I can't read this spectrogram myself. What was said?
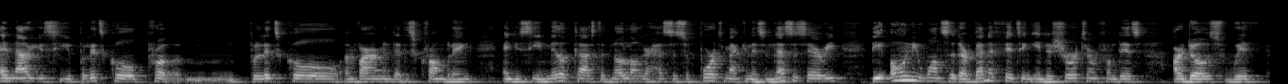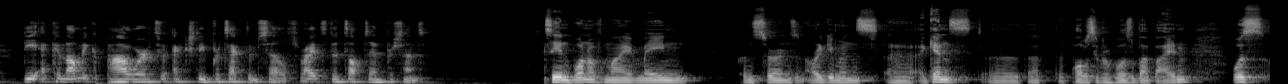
and now you see a political pro, political environment that is crumbling and you see a middle class that no longer has the support mechanism necessary. The only ones that are benefiting in the short term from this are those with the economic power to actually protect themselves right? The top 10% see and one of my main concerns and arguments uh, against uh, that the policy proposal by biden was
